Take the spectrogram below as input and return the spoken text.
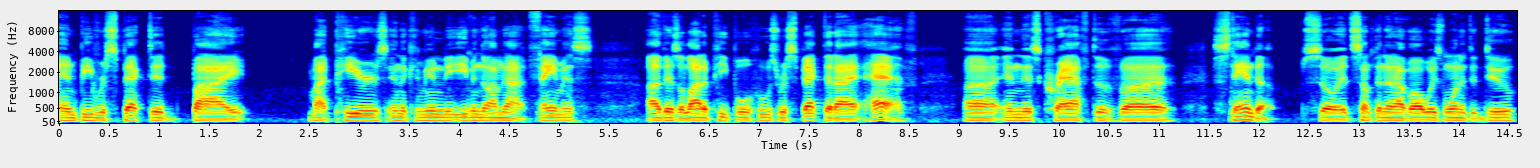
and be respected by my peers in the community, even though I'm not famous. Uh, there's a lot of people whose respect that I have uh, in this craft of uh, stand up. So it's something that I've always wanted to do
